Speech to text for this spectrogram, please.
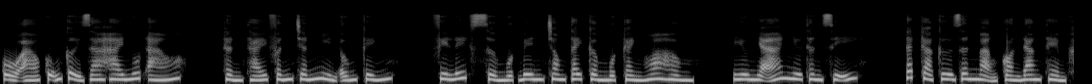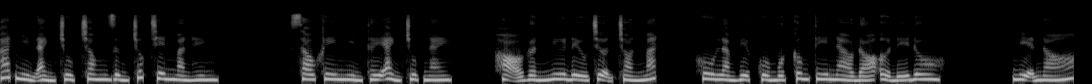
cổ áo cũng cởi ra hai nút áo. Thần thái phấn chấn nhìn ống kính. Felix sờ một bên trong tay cầm một cành hoa hồng, yêu nhã như thân sĩ. Tất cả cư dân mạng còn đang thèm khát nhìn ảnh chụp trong rừng trúc trên màn hình. Sau khi nhìn thấy ảnh chụp này, họ gần như đều trợn tròn mắt. Khu làm việc của một công ty nào đó ở đế đô. Mịa nó.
